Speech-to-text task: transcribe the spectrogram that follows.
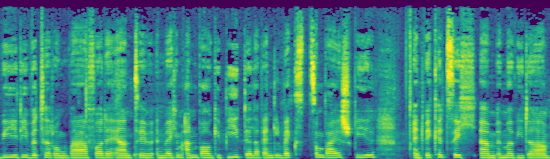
wie die Witterung war vor der Ernte, in welchem Anbaugebiet der Lavendel wächst zum Beispiel, entwickelt sich ähm, immer wieder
